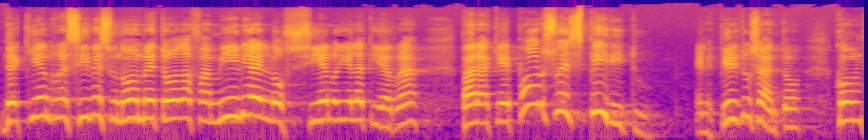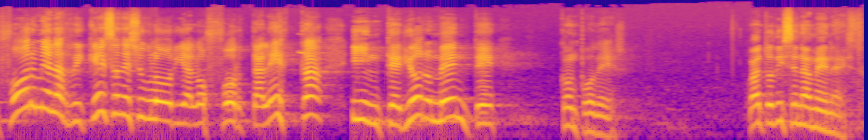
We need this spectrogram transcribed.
de quien recibe su nombre toda familia en los cielos y en la tierra, para que por su Espíritu, el Espíritu Santo, conforme a la riqueza de su gloria, lo fortalezca interiormente con poder. ¿Cuántos dicen amén a esto?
